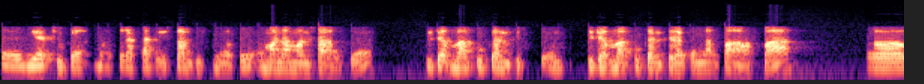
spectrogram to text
saya lihat juga masyarakat Islam di Singapura aman-aman saja, tidak melakukan tidak melakukan gerakan apa-apa. Eh,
